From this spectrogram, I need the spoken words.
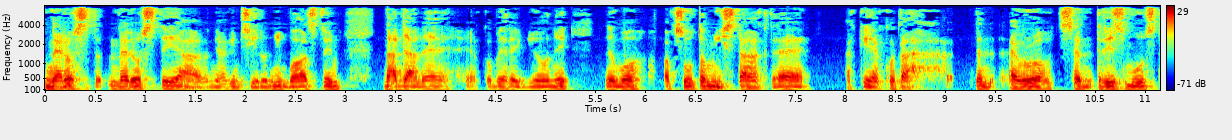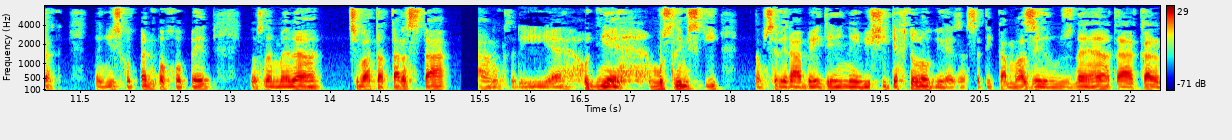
nerost, nerosty a nějakým přírodním bohatstvím nadané jakoby regiony, nebo pak jsou to místa, které taky jako ta, ten eurocentrismus tak není schopen pochopit. To znamená třeba Tatarstán, který je hodně muslimský, tam se vyrábějí ty nejvyšší technologie, zase ty kamazy různé a tak a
